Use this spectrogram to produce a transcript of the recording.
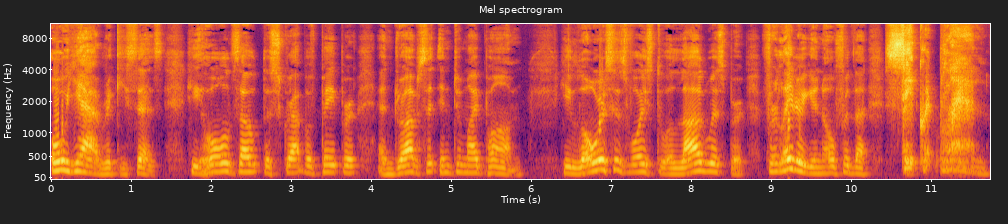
Oh, yeah, Ricky says. He holds out the scrap of paper and drops it into my palm. He lowers his voice to a loud whisper, for later, you know, for the secret plan.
